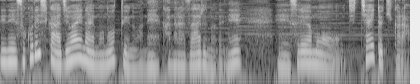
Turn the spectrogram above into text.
でねそこでしか味わえないものっていうのはね必ずあるのでね、えー、それはもうちっちゃい時から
